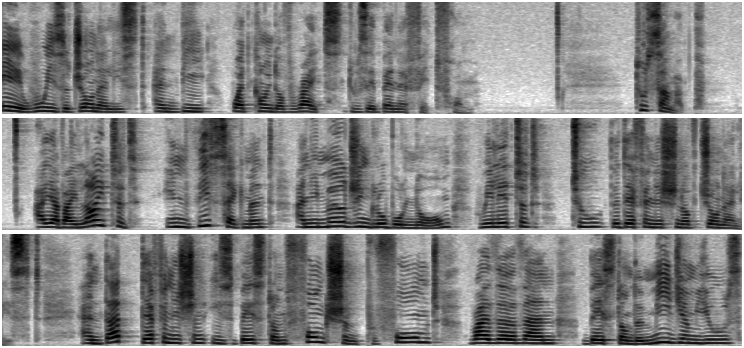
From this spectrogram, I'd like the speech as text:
A, who is a journalist, and B, what kind of rights do they benefit from. To sum up, I have highlighted in this segment an emerging global norm related to the definition of journalist. And that definition is based on function performed rather than based on the medium used,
